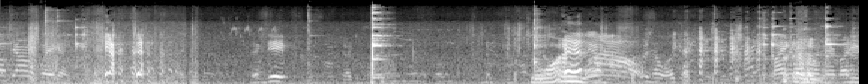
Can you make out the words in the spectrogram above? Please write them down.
off the honest way again. Dig deep. One. Wow. Find another one there, buddy.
